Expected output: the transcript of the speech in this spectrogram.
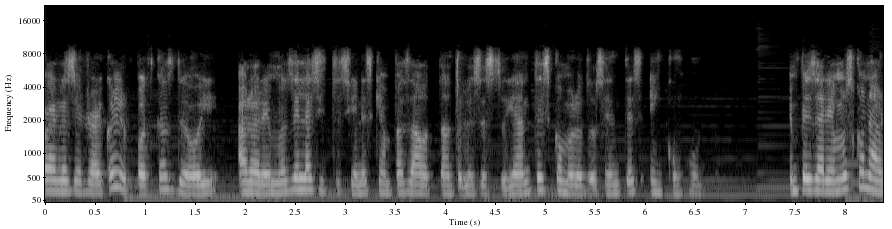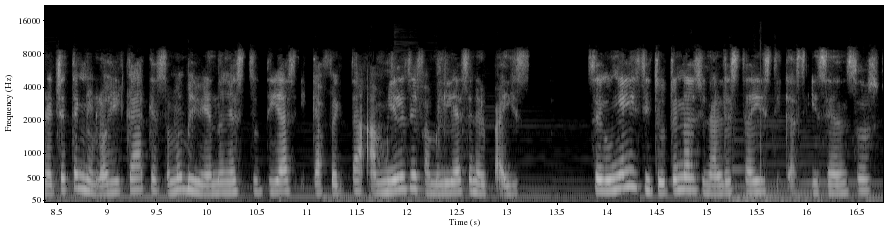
Para cerrar con el podcast de hoy, hablaremos de las situaciones que han pasado tanto los estudiantes como los docentes en conjunto. Empezaremos con la brecha tecnológica que estamos viviendo en estos días y que afecta a miles de familias en el país. Según el Instituto Nacional de Estadísticas y Censos,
